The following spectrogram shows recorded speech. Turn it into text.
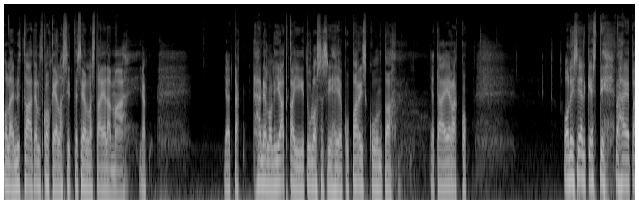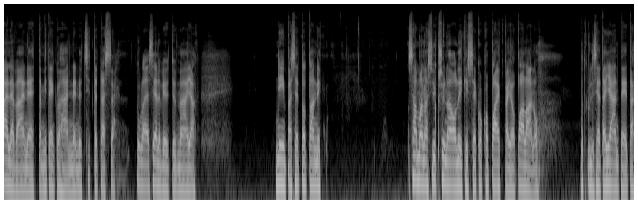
olen nyt ajatellut kokeilla sitten sellaista elämää. Ja, ja että hänellä oli jatkajia tulossa siihen joku pariskunta. Ja tämä erakko oli selkeästi vähän epäileväinen, että mitenköhän ne nyt sitten tässä tulee selviytymään ja niinpä se tota, niin samana syksynä olikin se koko paikka jo palannut, mutta kyllä sieltä jäänteitä,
